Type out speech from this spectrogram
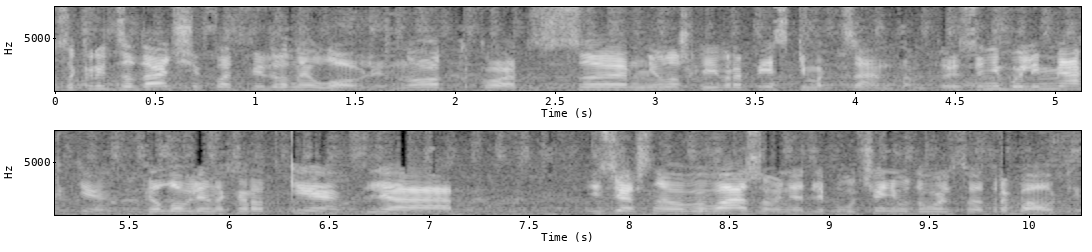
закрыть задачи флетфидерной ловли, но такое вот с немножко европейским акцентом. То есть они были мягкие для ловли на коротке, для изящного вываживания, для получения удовольствия от рыбалки.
